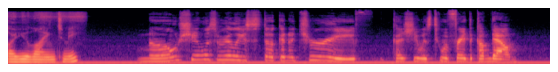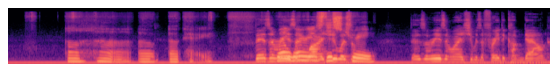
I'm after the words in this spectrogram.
Are you lying to me? No, she was really stuck in a tree because she was too afraid to come down. Uh huh. Oh, okay. There's a Well, reason why is she was. tree? There's a reason why she was afraid to come down.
